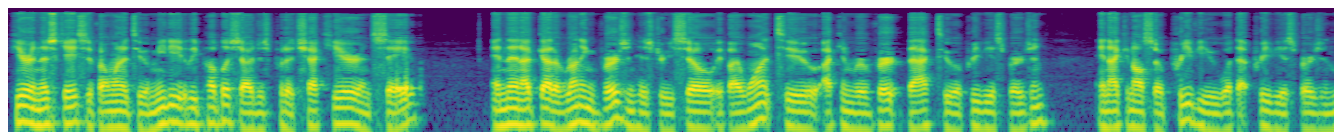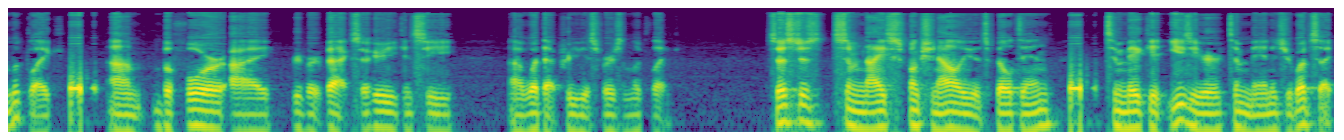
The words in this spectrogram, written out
Here in this case, if I wanted to immediately publish, I would just put a check here and save. And then I've got a running version history. So if I want to, I can revert back to a previous version. And I can also preview what that previous version looked like um, before I revert back. So here you can see uh, what that previous version looked like. So it's just some nice functionality that's built in to make it easier to manage your website.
